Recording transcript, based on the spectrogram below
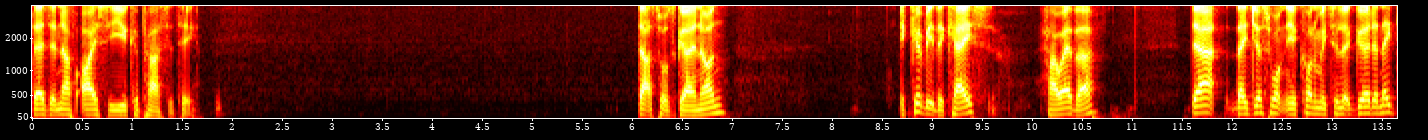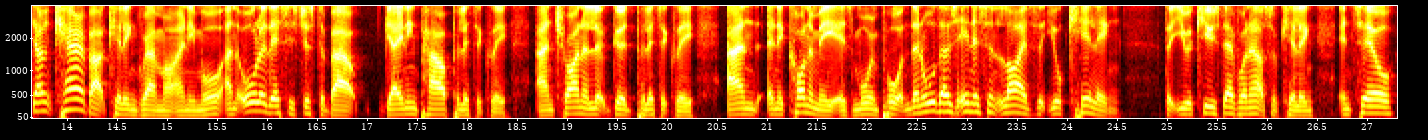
there's enough ICU capacity. That's what's going on. It could be the case. However, that they just want the economy to look good and they don't care about killing grandma anymore. And all of this is just about gaining power politically and trying to look good politically. And an economy is more important than all those innocent lives that you're killing, that you accused everyone else of killing until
